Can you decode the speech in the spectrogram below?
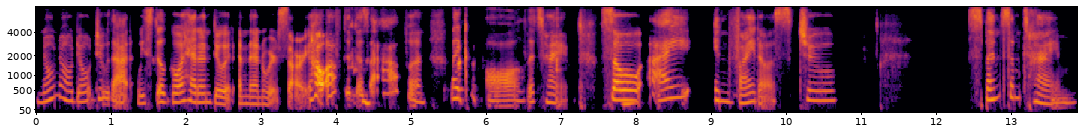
no, no, don't do that. We still go ahead and do it. And then we're sorry. How often does that happen? Like all the time. So I invite us to spend some time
